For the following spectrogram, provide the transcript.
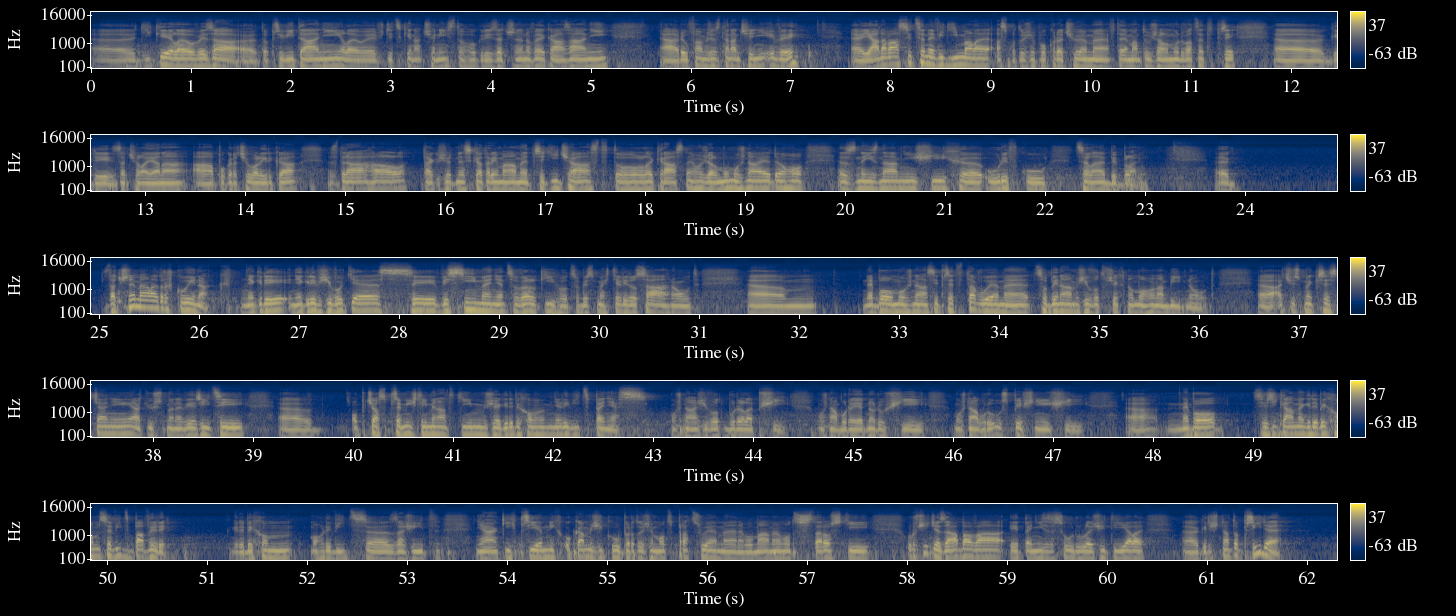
Eh, díky Leovi za eh, to přivítání. Leo je vždycky nadšený z toho, když začne nové kázání. Já doufám, že jste nadšení i vy. Eh, já na vás sice nevidím, ale aspoň protože pokračujeme v tématu Žalmu 23, kdy začala Jana a pokračoval Jirka zdráhal, takže dneska tady máme třetí část tohohle krásného žalmu, možná jednoho z nejznámějších úryvků celé Bible. Začneme ale trošku jinak. Někdy, někdy v životě si vysíme něco velkého, co bychom chtěli dosáhnout. Um, nebo možná si představujeme, co by nám život všechno mohl nabídnout. Eh, ať už jsme křesťani, ať už jsme nevěřící, eh, občas přemýšlíme nad tím, že kdybychom měli víc peněz, možná život bude lepší, možná bude jednodušší, možná budu úspěšnější. Eh, nebo si říkáme, kdybychom se víc bavili, kdybychom mohli víc eh, zažít nějakých příjemných okamžiků, protože moc pracujeme nebo máme moc starostí. Určitě zábava i peníze jsou důležitý, ale eh, když na to přijde,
